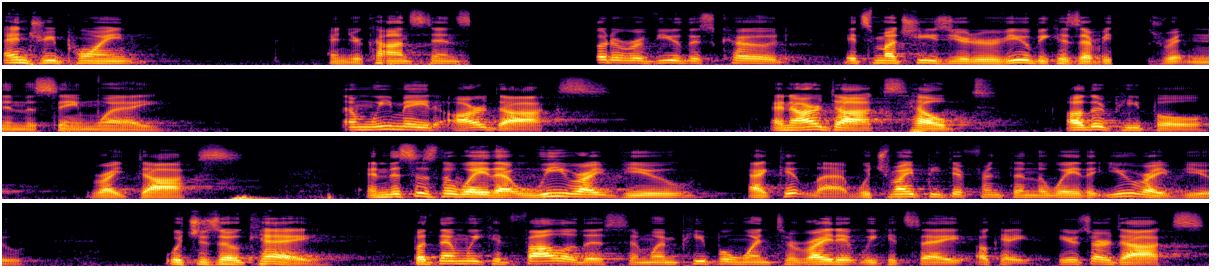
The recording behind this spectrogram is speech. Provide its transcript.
entry point and your constants. Go to review this code, it's much easier to review because everything's written in the same way. And we made our docs, and our docs helped other people write docs. And this is the way that we write Vue at GitLab, which might be different than the way that you write Vue which is okay. But then we could follow this, and when people went to write it, we could say, okay, here's our docs.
